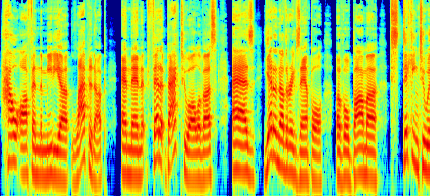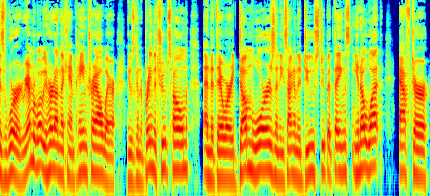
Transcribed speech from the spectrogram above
how often the media lapped it up and then fed it back to all of us as yet another example of Obama sticking to his word. Remember what we heard on the campaign trail where he was going to bring the troops home and that there were dumb wars and he's not going to do stupid things? You know what? After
